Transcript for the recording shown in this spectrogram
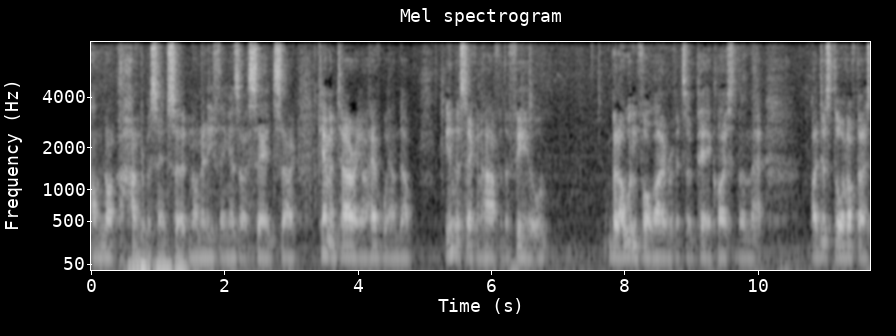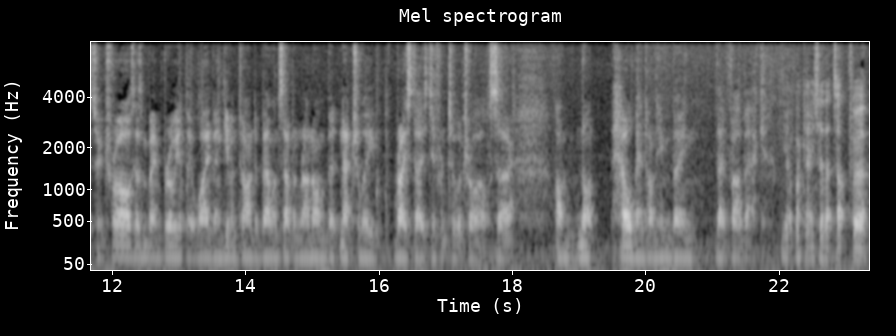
I'm not 100% certain on anything, as I said. So, Kementari, I have wound up in the second half of the field, but I wouldn't fall over if it's a pair closer than that. I just thought off those two trials hasn't been brilliantly away, been given time to balance up and run on, but naturally race day is different to a trial, so I'm not hell bent on him being that far back. Yep. Okay. So that's up for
